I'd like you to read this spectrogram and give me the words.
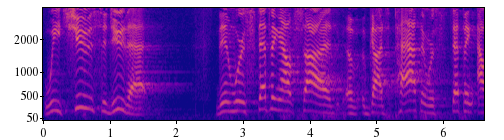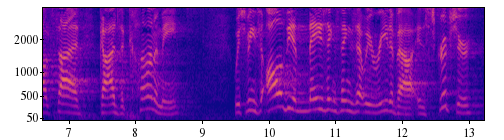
we choose to do that, then we're stepping outside of God's path and we're stepping outside God's economy, which means all of the amazing things that we read about in Scripture,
